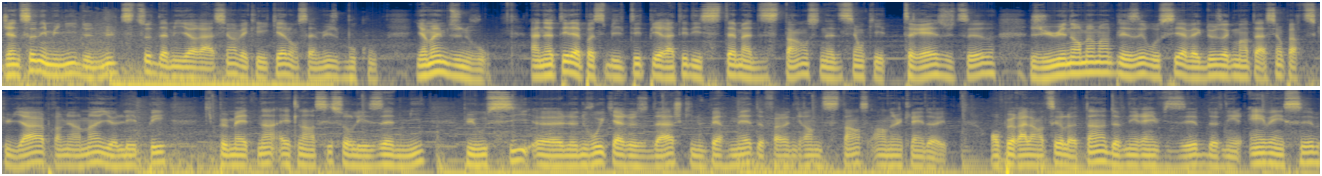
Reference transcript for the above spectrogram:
Jensen est muni d'une multitude d'améliorations avec lesquelles on s'amuse beaucoup. Il y a même du nouveau. À noter la possibilité de pirater des systèmes à distance, une addition qui est très utile. J'ai eu énormément de plaisir aussi avec deux augmentations particulières. Premièrement, il y a l'épée qui peut maintenant être lancée sur les ennemis, puis aussi euh, le nouveau Icarus Dash qui nous permet de faire une grande distance en un clin d'œil. On peut ralentir le temps, devenir invisible, devenir invincible,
